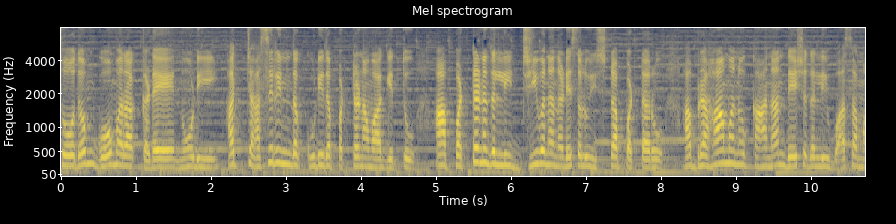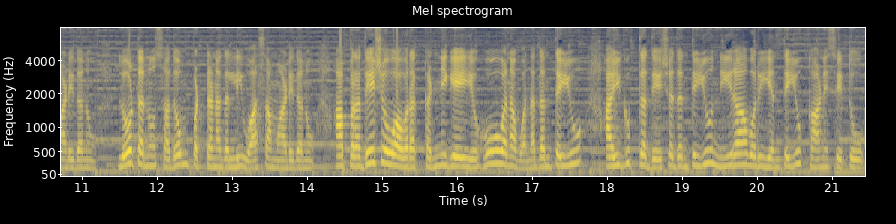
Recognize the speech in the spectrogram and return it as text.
ಸೋದಂ ಗೋಮರ ಕಡೆ ನೋಡಿ ಹಚ್ಚ ಹಸಿರಿನಿಂದ ಕೂಡಿದ ಪಟ್ಟಣವಾಗಿತ್ತು. ಆ ಪಟ್ಟಣದಲ್ಲಿ ಜೀವನ ನಡೆಸಲು ಇಷ್ಟಪಟ್ಟರು. ಅಬ್ರಹಾಮನು ಕಾನಾನ್ ದೇಶದಲ್ಲಿ ವಾಸ ಮಾಡಿದನು. ಲೋಟನು ಸದೋಮ್ ಪಟ್ಟಣದಲ್ಲಿ ವಾಸ ಮಾಡಿದನು. ಆ ಪ್ರದೇಶವು ಅವರ ಕಣ್ಣಿಗೆ ಯಹೋವನ ವನದಂತೆಯೂ, ಐಗುಪ್ತ ದೇಶದಂತೆಯೂ ನೀರಾವರಿಯಂತೆಯೂ ಕಾಣಿಸಿತು.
